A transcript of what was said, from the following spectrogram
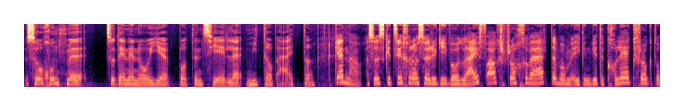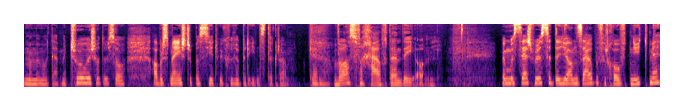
So kommt man zu diesen neuen potenziellen Mitarbeitern. Genau. Also es gibt sicher auch solche, die live angesprochen werden, wo man irgendwie den Kollegen fragt, wo man mit dem mit Schule ist oder so. Aber das meiste passiert wirklich über Instagram. Genau. Was verkauft denn der Jan? Man muss zuerst wissen, der Jan selber verkauft nichts mehr.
